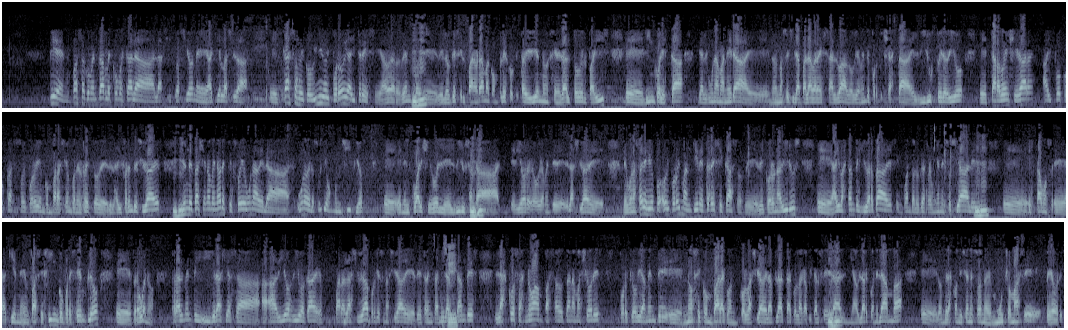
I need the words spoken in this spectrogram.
Bien, paso a comentarles cómo está la, la situación eh, aquí en la ciudad. Eh, casos de COVID hoy por hoy hay 13. A ver, dentro de lo que es el panorama complejo que está viviendo en general todo el país, eh, Lincoln está de alguna manera, eh, no, no sé si la palabra es salvado, obviamente, porque ya está el virus, pero digo, eh, tardó en llegar. Hay pocos casos hoy por hoy en comparación con el resto de, de las diferentes ciudades. Y un detalle no menor es que fue una de las, uno de los últimos municipios eh, en el cual llegó el, el virus acá al interior, eh, obviamente, de, de la ciudad de, de Buenos Aires. Y hoy, por- hoy mantiene 13 casos de, coronavirus. Eh, hay bastantes libertades en cuanto a lo que es reuniones sociales. Ujú. Eh, estamos eh, aquí en, en fase 5, por ejemplo. Eh, pero bueno, realmente y gracias a, a- a Dios, digo acá, eh, para la ciudad, porque es una ciudad de, de 30.000 Sí. habitantes, las cosas no han pasado tan a mayores porque obviamente eh, no se compara con, con la ciudad de La Plata, con la capital federal, ni hablar con el AMBA, eh, donde las condiciones son eh, mucho más eh, peores.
